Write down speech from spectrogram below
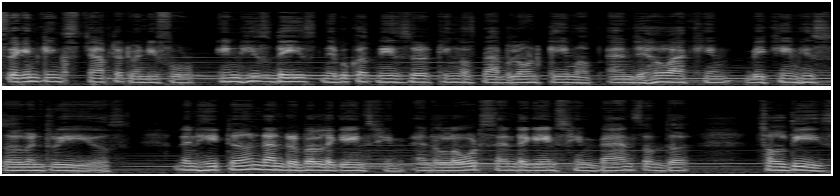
2 Kings chapter 24 In his days Nebuchadnezzar king of Babylon came up, and Jehoiakim became his servant three years. Then he turned and rebelled against him, and the Lord sent against him bands of the Chaldees,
